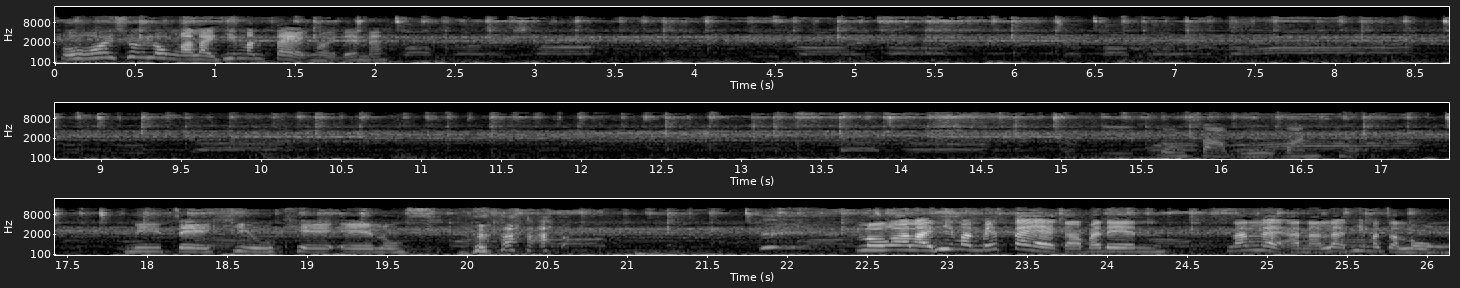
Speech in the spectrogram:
โอ้ยช่วยลงอะไรที่มันแตกหน่อยได้ไหมลงสามลูกบ้านแขกมี JQKA ลง ลงอะไรที่มันไม่แตกอะประเด็น นั่นแหละอันนั้นแหละที่มันจะลง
